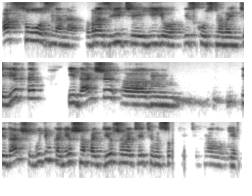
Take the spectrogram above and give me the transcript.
осознанно в развитие ее искусственного интеллекта, и дальше, эм, и дальше будем, конечно, поддерживать эти высокие технологии.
